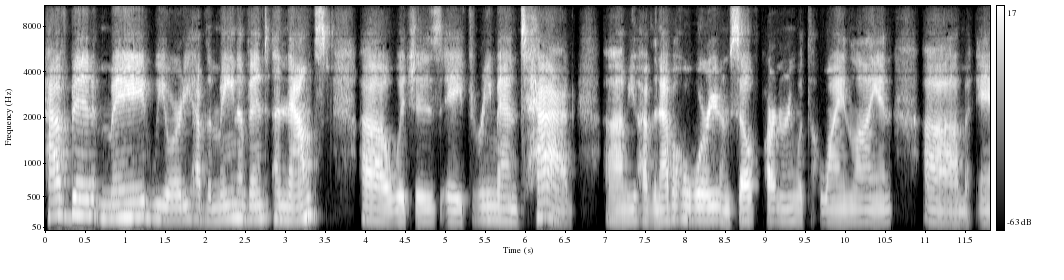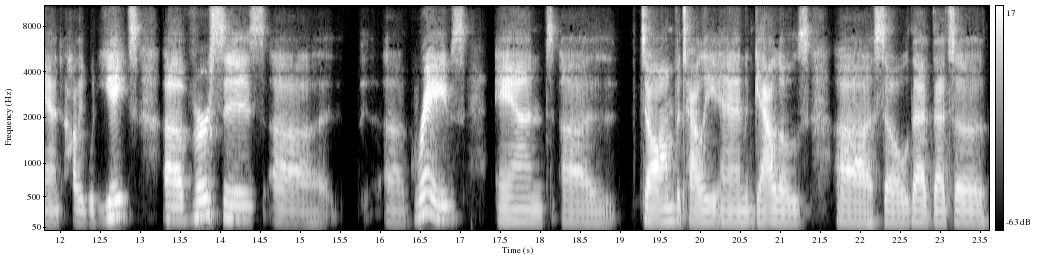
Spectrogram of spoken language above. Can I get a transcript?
have been made. We already have the main event announced, uh, which is a three man tag um, you have the Navajo Warrior himself partnering with the Hawaiian Lion um, and Hollywood Yates uh, versus uh, uh, Graves and uh, Dom Vitale and Gallows. Uh, so that that's a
